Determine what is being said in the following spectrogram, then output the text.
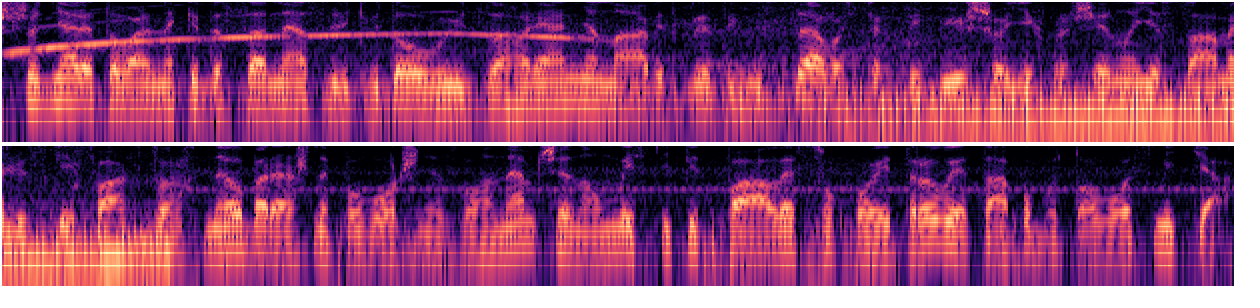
щодня рятувальники ДСНС ліквідовують загоряння на відкритих місцевостях. Здебільшого їх причиною є саме людський фактор, необережне поводження з вогнем чи навмисні підпали сухої трави та побутового сміття.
